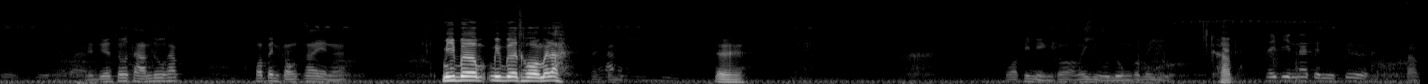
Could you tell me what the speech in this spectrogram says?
ดูอีกทีนะว่าเดี๋ยวเดี๋ยวโทรถามดูครับ ว่าเป็นของใครนะมีเบอร์มีเบอร์โทรไหมล่ะ เออ เพราะว่าพี่หนิงก็ไม่อยู่ลุงก็ไม่อยู่ ครับ ในบินน่าจะมีชื่อครับ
